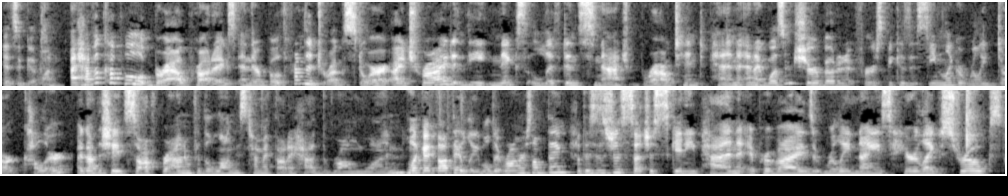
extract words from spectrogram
it's a good one. I have a couple brow products and they're both from the drugstore. I tried the NYX Lift and Snatch Brow Tint Pen and I wasn't sure about it at first because it seemed like a really dark color. I got the shade Soft Brown and for the longest time I thought I had the wrong one. Like I thought they labeled it wrong or something, but this is just such a skinny pen. It provides really nice hair-like strokes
